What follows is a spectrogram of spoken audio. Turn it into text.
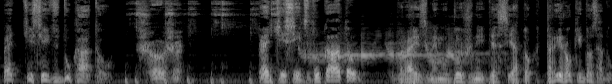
5000 dukátov. Čože? 5000 dukátov? Vraj sme mu dlžný desiatok tri roky dozadu.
